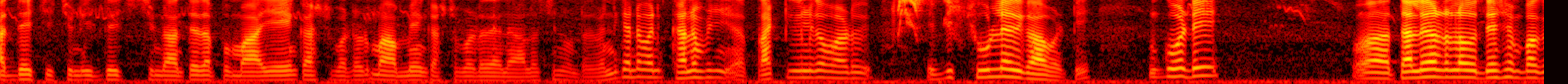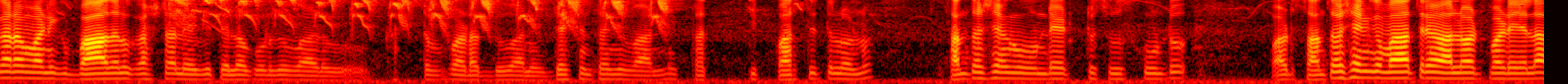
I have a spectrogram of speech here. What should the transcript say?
అద్దె ఇచ్చిండు ఇది ఇచ్చిండు అంతే తప్ప మా ఏం కష్టపడ్డాడు మా అమ్మ ఏం కష్టపడ్డది అనే ఆలోచన ఉంటుంది ఎందుకంటే వాడికి కనిపి ప్రాక్టికల్గా వాడు ఇవి చూడలేదు కాబట్టి ఇంకోటి తల్లిదండ్రుల ఉద్దేశం ప్రకారం వానికి బాధలు కష్టాలు ఏవి తెలియకూడదు వాడు కష్టపడద్దు అనే ఉద్దేశంతో వాడిని ప్రతి పరిస్థితుల్లోనూ సంతోషంగా ఉండేట్టు చూసుకుంటూ వాడు సంతోషానికి మాత్రమే అలవాటు పడేలా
